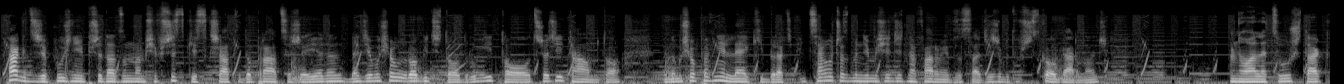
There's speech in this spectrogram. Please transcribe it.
Fakt, że później przydadzą nam się wszystkie skrzaty do pracy, że jeden będzie musiał robić to, drugi to, trzeci tamto. Będę musiał pewnie leki brać i cały czas będziemy siedzieć na farmie w zasadzie, żeby to wszystko ogarnąć. No ale cóż, tak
